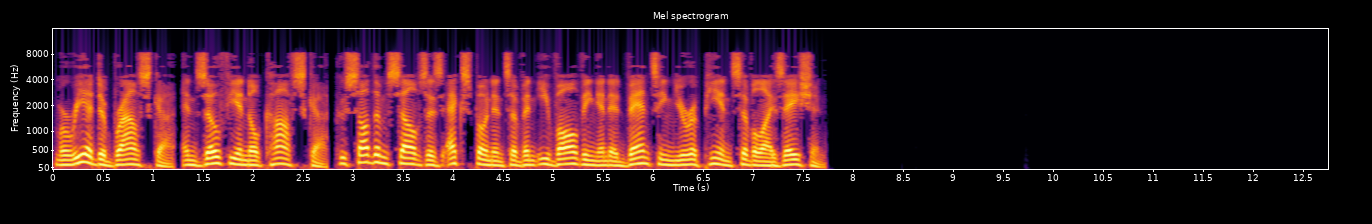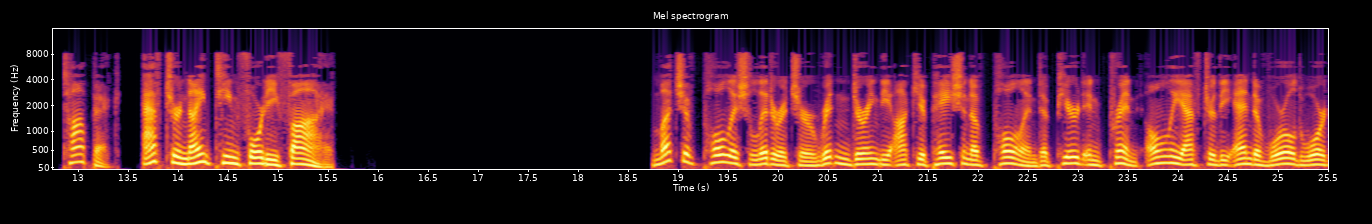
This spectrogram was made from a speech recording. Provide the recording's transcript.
Maria Dabrowska, and Zofia Nałkowska, who saw themselves as exponents of an evolving and advancing European civilization. After 1945 Much of Polish literature written during the occupation of Poland appeared in print only after the end of World War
